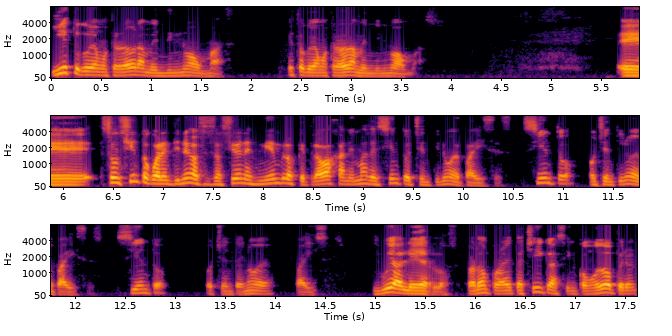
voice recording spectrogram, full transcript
Y esto que voy a mostrar ahora me indignó aún más. Esto que voy a mostrar ahora me indignó aún más. Eh, son 149 asociaciones miembros que trabajan en más de 189 países. 189 países. 189 países. Y voy a leerlos. Perdón por esta chica, se incomodó, pero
